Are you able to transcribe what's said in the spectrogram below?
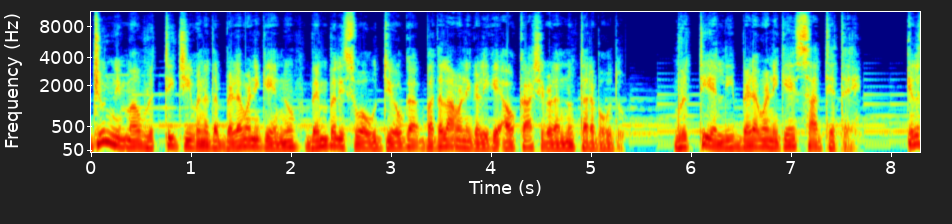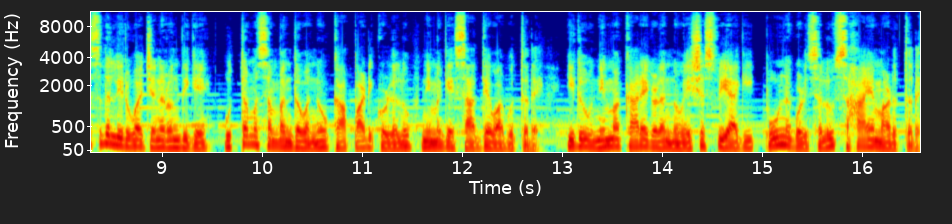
ಜೂನ್ ನಿಮ್ಮ ವೃತ್ತಿ ಜೀವನದ ಬೆಳವಣಿಗೆಯನ್ನು ಬೆಂಬಲಿಸುವ ಉದ್ಯೋಗ ಬದಲಾವಣೆಗಳಿಗೆ ಅವಕಾಶಗಳನ್ನು ತರಬಹುದು. ವೃತ್ತಿಯಲ್ಲಿ ಬೆಳವಣಿಗೆ ಸಾಧ್ಯತೆ. ಕೆಲಸದಲ್ಲಿರುವ ಜನರೊಂದಿಗೆ ಉತ್ತಮ ಸಂಬಂಧವನ್ನು ಕಾಪಾಡಿಕೊಳ್ಳಲು ನಿಮಗೆ ಸಾಧ್ಯವಾಗುತ್ತದೆ. ಇದು ನಿಮ್ಮ ಕಾರ್ಯಗಳನ್ನು ಯಶಸ್ವಿಯಾಗಿ ಪೂರ್ಣಗೊಳಿಸಲು ಸಹಾಯ ಮಾಡುತ್ತದೆ.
